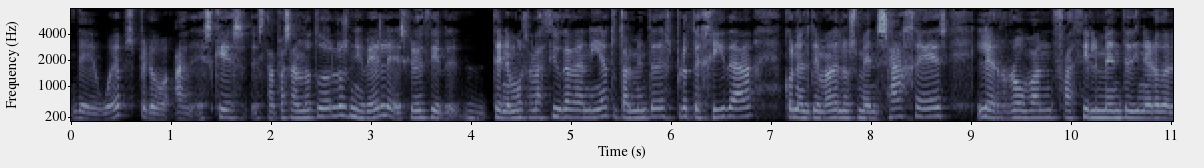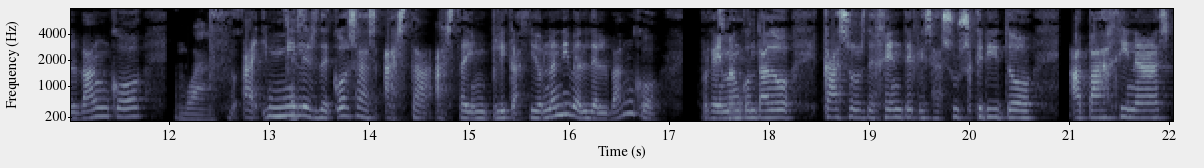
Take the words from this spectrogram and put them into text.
de, webs, pero es que está pasando a todos los niveles. Quiero decir, tenemos a la ciudadanía totalmente desprotegida con el tema de los mensajes, les roban fácilmente dinero del banco. Hay miles de cosas, hasta, hasta implicación a nivel del banco. Porque a mí me han contado casos de gente que se ha suscrito a páginas,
